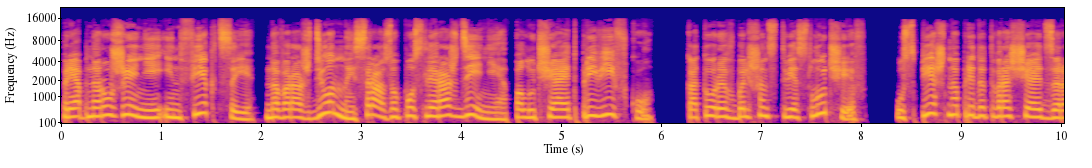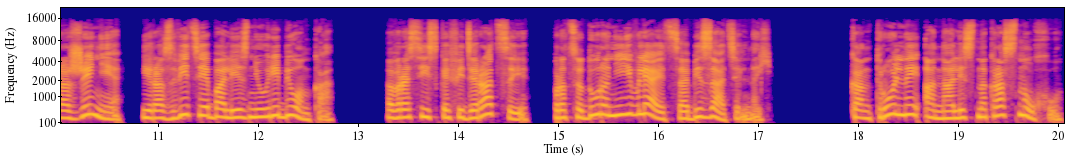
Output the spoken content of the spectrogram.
При обнаружении инфекции новорожденный сразу после рождения получает прививку, которая в большинстве случаев успешно предотвращает заражение и развитие болезни у ребенка. В Российской Федерации процедура не является обязательной. Контрольный анализ на краснуху.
